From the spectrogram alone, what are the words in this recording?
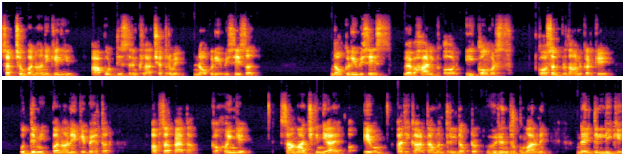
सक्षम बनाने के लिए आपूर्ति श्रृंखला क्षेत्र में नौकरी विशेष नौकरी विशेष, व्यवहारिक और ई कॉमर्स कौशल प्रदान करके उद्यमी बनाने के बेहतर अवसर पैदा होंगे। सामाजिक न्याय एवं अधिकारिता मंत्री डॉक्टर वीरेंद्र कुमार ने नई दिल्ली के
